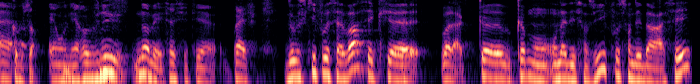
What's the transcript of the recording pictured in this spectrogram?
Euh, comme ça. Et on est revenu. Non, mais ça, c'était. bref. Donc, ce qu'il faut savoir, c'est que, voilà, comme on, a des census, il faut s'en débarrasser.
